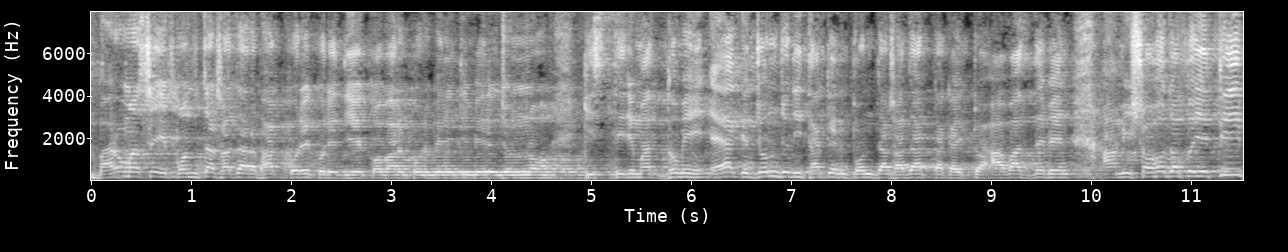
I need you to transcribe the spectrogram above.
বারো মাসে পঞ্চাশ হাজার ভাগ করে করে দিয়ে কভার করবেন এটিমের জন্য। কিস্তির মাধ্যমে একজন যদি থাকেন, পঞ্চাশ হাজার টাকা একটু আওয়াজ দেবেন। আমি সহ যত এটিম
